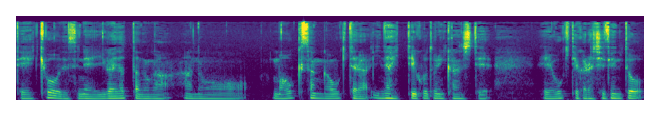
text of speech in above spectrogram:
で今日ですね意外だったのがあの、まあ、奥さんが起きたらいないっていうことに関して、えー、起きてから自然と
